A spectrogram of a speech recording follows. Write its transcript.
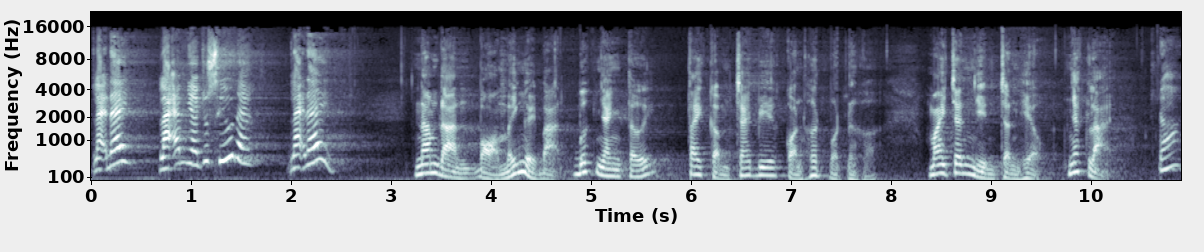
Lại đây Lại em nhờ chút xíu nè Lại đây. Nam đàn bỏ mấy người bạn bước nhanh tới Tay cầm chai bia còn hơn một nửa Mai chân nhìn Trần Hiệu Nhắc lại. Đó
